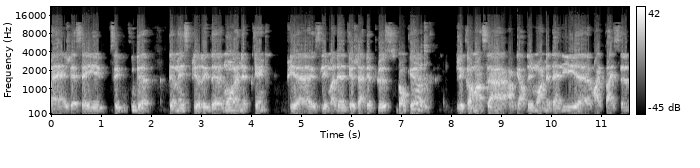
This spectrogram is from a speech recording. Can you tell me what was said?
ben j'ai essayé, beaucoup de, de m'inspirer de noirs américains. Puis euh, c'est les modèles que j'avais plus. Donc euh, j'ai commencé à, à regarder Mohamed Ali, euh, Mike Tyson.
